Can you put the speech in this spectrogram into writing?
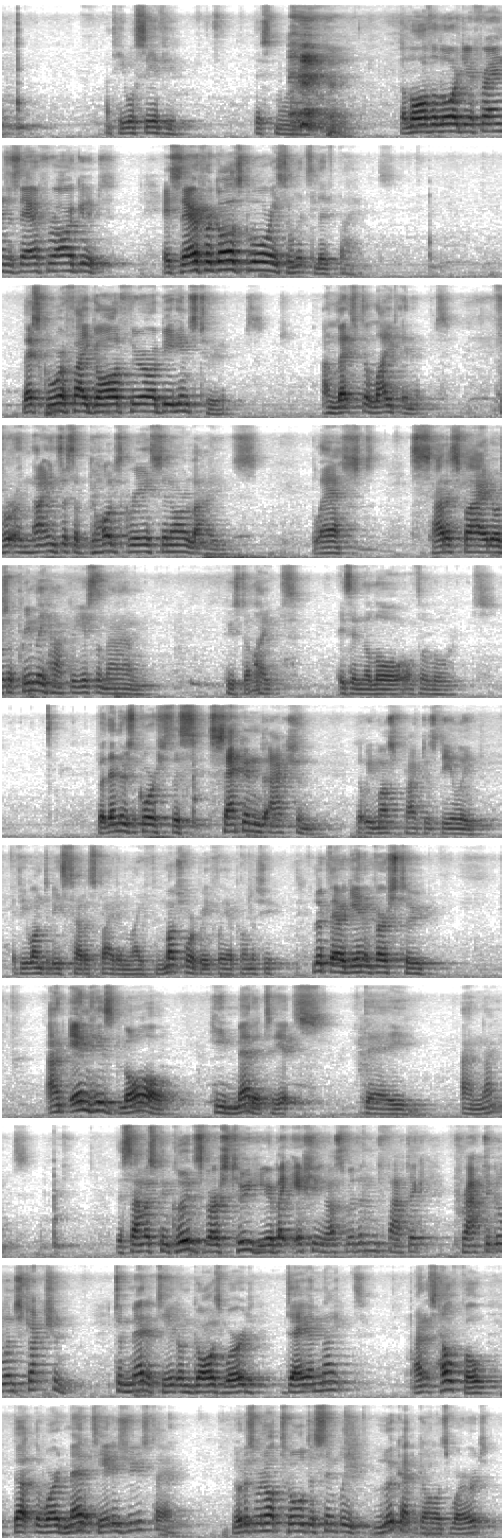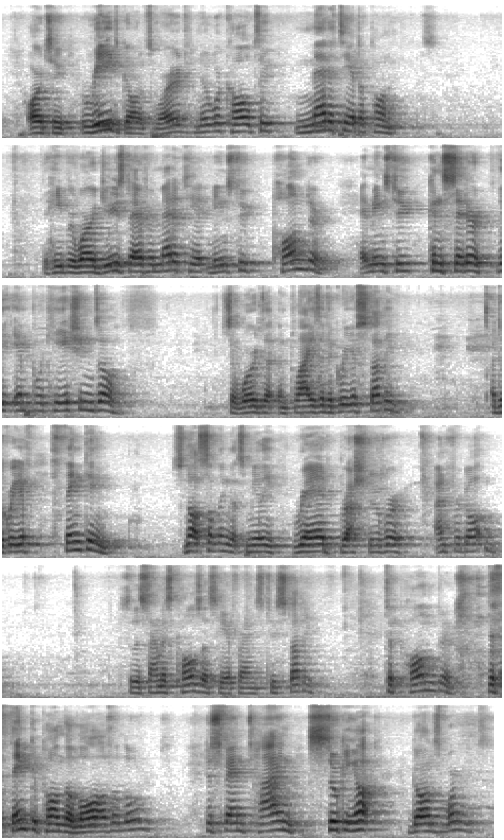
and He will save you this morning. the law of the Lord, dear friends, is there for our good. It's there for God's glory, so let's live by it. Let's glorify God through our obedience to it. And let's delight in it. For it reminds us of God's grace in our lives. Blessed, satisfied, or supremely happy is the man whose delight is in the law of the Lord. But then there's, of course, this second action that we must practice daily if we want to be satisfied in life. And much more briefly, I promise you. Look there again at verse 2. And in his law he meditates day and night. The psalmist concludes verse 2 here by issuing us with an emphatic practical instruction to meditate on God's word day and night. And it's helpful that the word meditate is used there. Notice we're not told to simply look at God's word or to read God's word. No, we're called to meditate upon it. The Hebrew word used there for meditate means to ponder, it means to consider the implications of. It's a word that implies a degree of study a degree of thinking. It's not something that's merely read, brushed over, and forgotten. So the psalmist calls us here, friends, to study, to ponder, to think upon the law of the Lord, to spend time soaking up God's words.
